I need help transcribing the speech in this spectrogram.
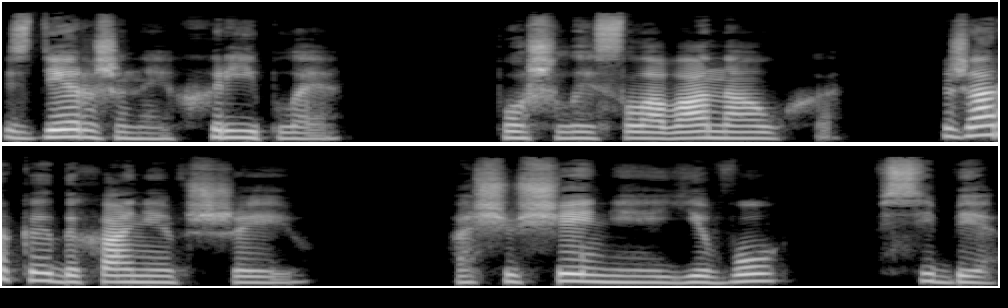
сдержанное, хриплое, пошлые слова на ухо, жаркое дыхание в шею, ощущение его в себе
